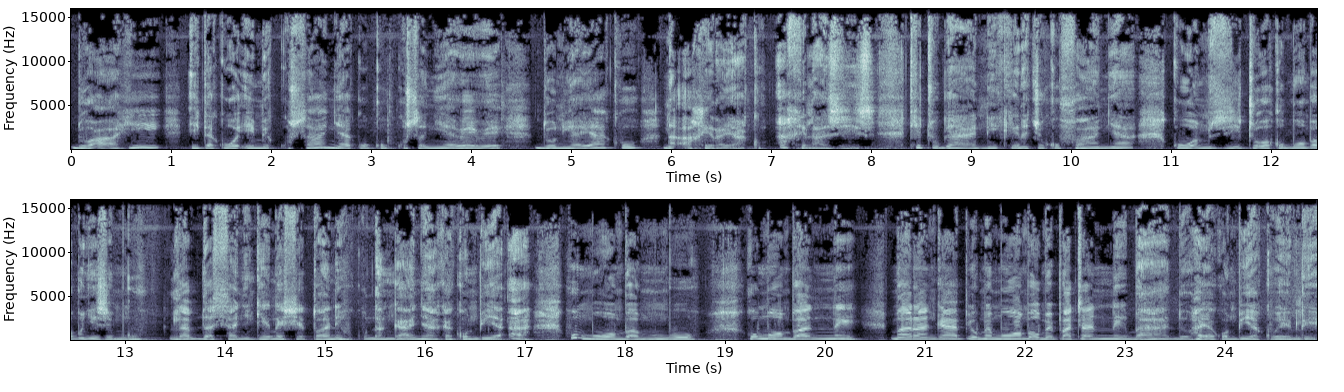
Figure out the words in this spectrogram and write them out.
Dua hii itakuwa imekusanya kukukusanyia wewe dunia yako na akhira yako. Akhil aziz kitu gani kinachokufanya kuwa mzito wa kumwomba mwenyezi mungu? Labda saa nyingine shetani hukudanganya akakwambia ah, humwomba mungu? Humwomba nni mara ngapi umemwomba? Umepata nni bado hayakwambia kweli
